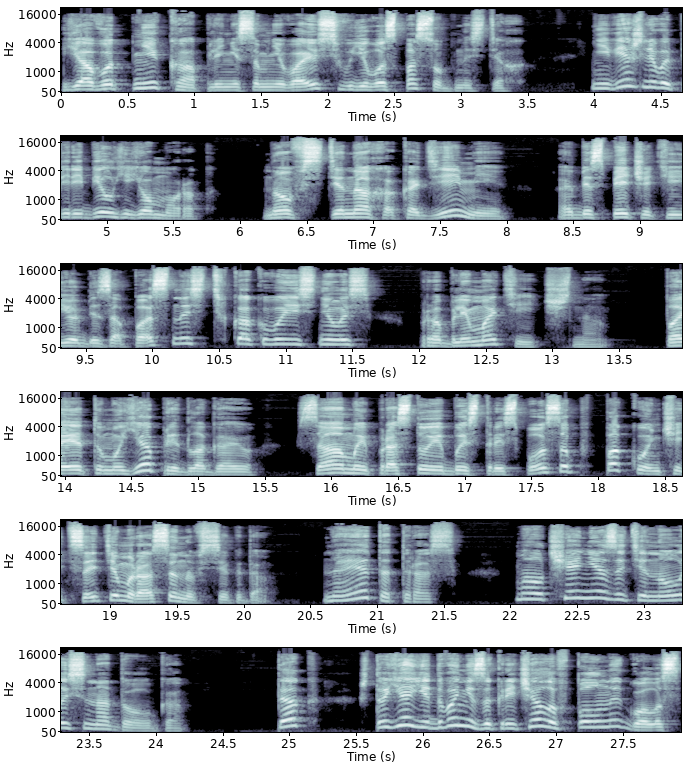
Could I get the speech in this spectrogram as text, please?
«Я вот ни капли не сомневаюсь в его способностях», – невежливо перебил ее морок. «Но в стенах Академии Обеспечить ее безопасность, как выяснилось, проблематично. Поэтому я предлагаю самый простой и быстрый способ покончить с этим раз и навсегда. На этот раз молчание затянулось надолго. Так, что я едва не закричала в полный голос,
